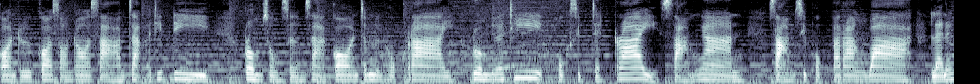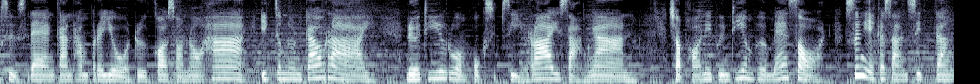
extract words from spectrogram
กลหรือกศน3จากอธิบดี กรมส่งเสริมสากลจำนวน 6 ราย รวมเนื้อที่ 67 ไร่ 3 งาน 36 ตารางวา และหนังสือแสดงการทำประโยชน์หรือกศน5อีกจำนวน 9 ราย เนื้อที่รวม 64 ไร่ 3 งาน เฉพาะในพื้นที่อำเภอแม่สอด ซึ่งเอกสารสิทธิ์ดัง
